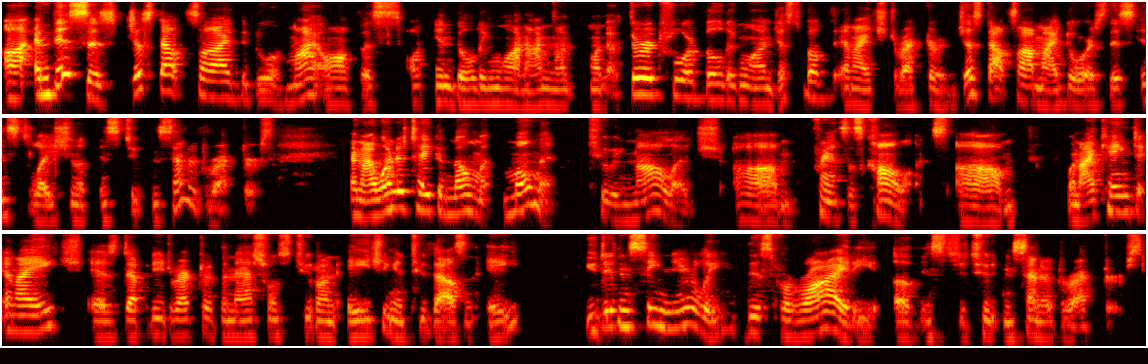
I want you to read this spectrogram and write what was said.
Uh, and this is just outside the door of my office in building one. I'm on, on the third floor, building one, just above the NIH director. And Just outside my door is this installation of institute and center directors. And I want to take a moment, moment to acknowledge um, Francis Collins. Um, when I came to NIH as deputy director of the National Institute on Aging in 2008, you didn't see nearly this variety of institute and center directors.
